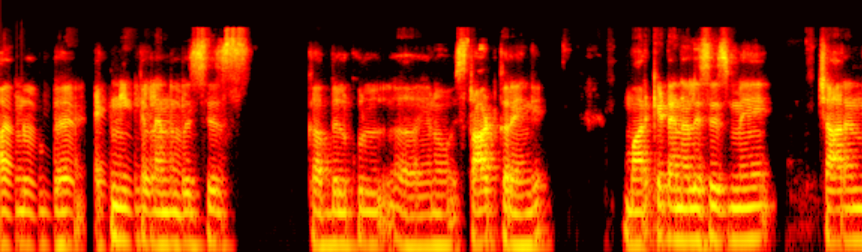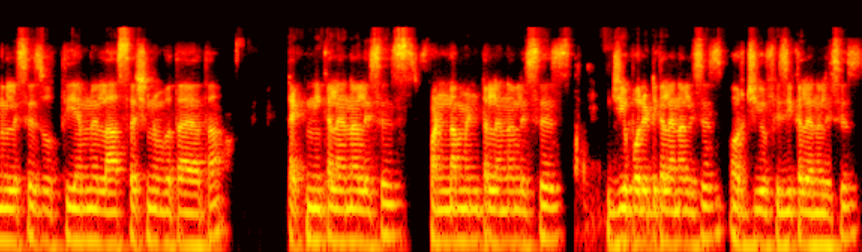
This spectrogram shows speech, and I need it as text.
हम लोग जो है टेक्निकल एनालिसिस का बिल्कुल यू नो स्टार्ट करेंगे। मार्केट एनालिसिस में चार एनालिसिस होती है, हमने लास्ट सेशन में बताया था। Technical analysis fundamental analysis geopolitical analysis और जियोफिजिकल एनालिसिस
